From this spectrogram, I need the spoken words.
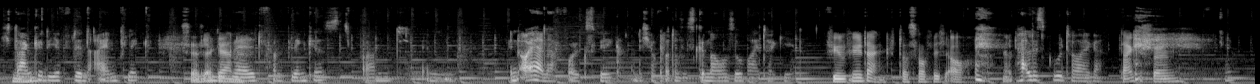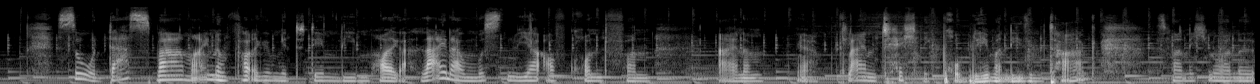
Ich danke mhm. dir für den Einblick sehr, sehr in gerne. die Welt von Blinkist und in, in euren Erfolgsweg. Und ich hoffe, dass es genau so weitergeht. Vielen, vielen Dank. Das hoffe ich auch. Ja. Alles Gute, Holger. Dankeschön. So, das war meine Folge mit dem lieben Holger. Leider mussten wir aufgrund von einem ja, kleinen Technikproblem an diesem Tag es war nicht nur eine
